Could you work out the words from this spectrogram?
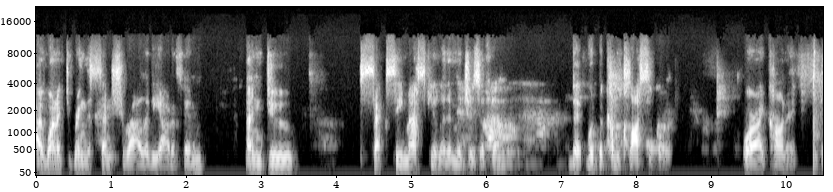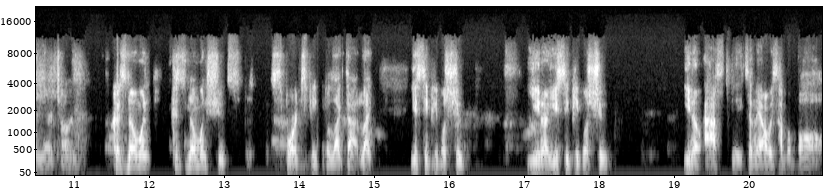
I wanted to bring the sensuality out of him and do sexy masculine images of him that would become classical or iconic in their time. Because no one because no one shoots sports people like that. Like you see people shoot you know you see people shoot you know athletes and they always have a ball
